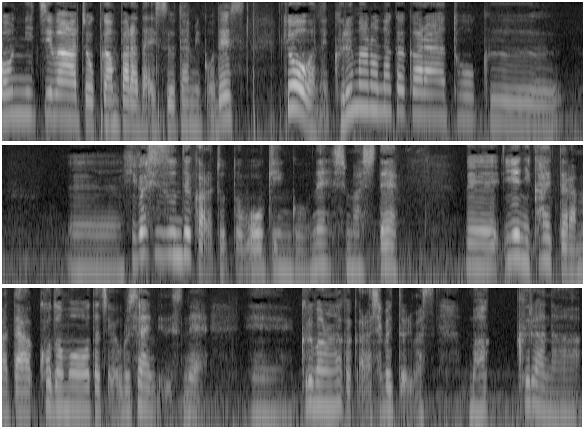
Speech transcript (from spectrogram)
こんにちは。直感パラダイスタミコです。今日はね車の中から遠く、えー、日が沈んでからちょっとウォーキングをねしまして。で家に帰ったらまた子供たちがうるさいんでですね、えー、車の中から喋っております。真っ暗な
